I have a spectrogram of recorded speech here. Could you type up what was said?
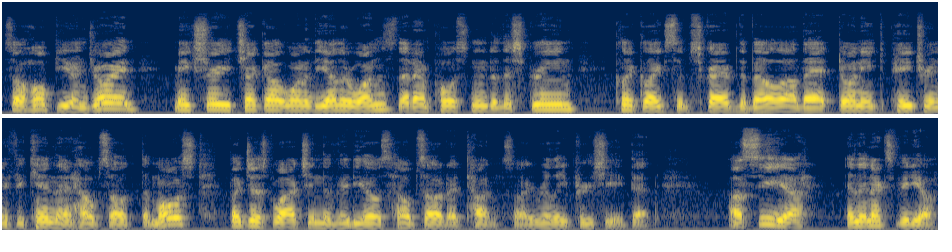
So hope you enjoyed. Make sure you check out one of the other ones that I'm posting into the screen. Click like, subscribe, the bell, all that. Donate to Patreon if you can. That helps out the most. But just watching the videos helps out a ton. So I really appreciate that. I'll see ya in the next video.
